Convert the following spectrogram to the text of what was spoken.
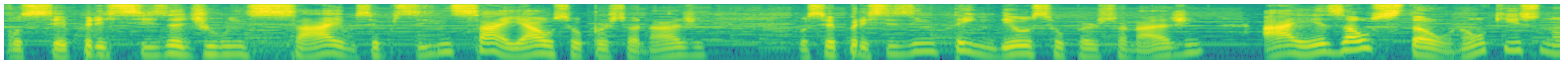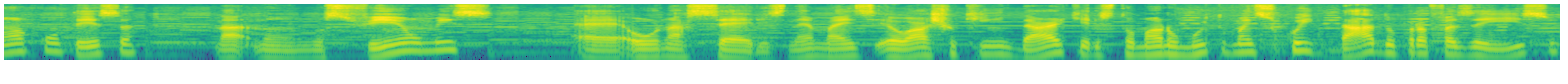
Você precisa de um ensaio, você precisa ensaiar o seu personagem, você precisa entender o seu personagem à exaustão. Não que isso não aconteça na- na- nos filmes é, ou nas séries, né? Mas eu acho que em Dark eles tomaram muito mais cuidado para fazer isso,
